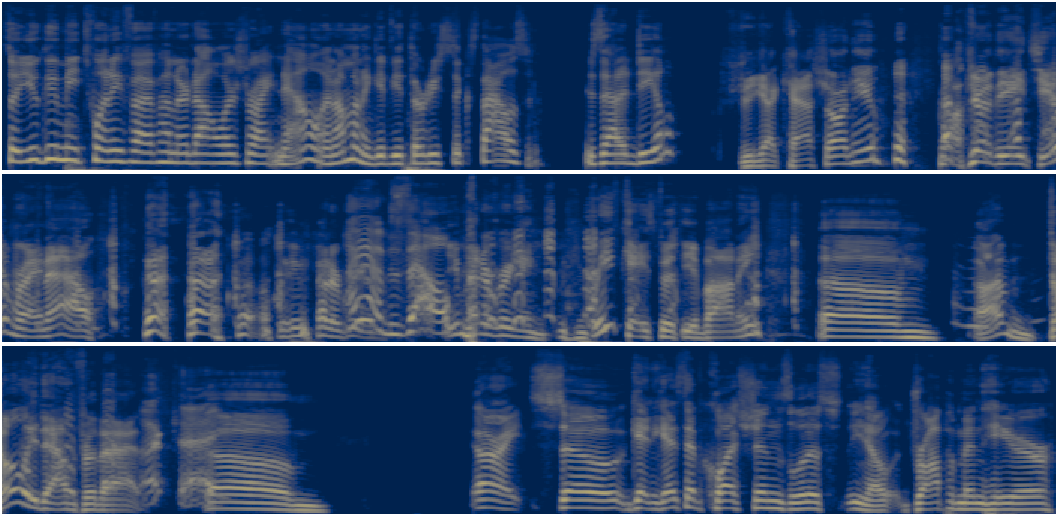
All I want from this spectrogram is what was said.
So you give me twenty five hundred dollars right now, and I'm going to give you thirty six thousand. Is that a deal? You got cash on you? I'll go to the ATM right now. you better bring, I have Zelle. You better bring a briefcase with you, Bonnie. Um, I'm totally down for that. okay. Um, all right. So again, you guys have questions? Let us, you know, drop them in here.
